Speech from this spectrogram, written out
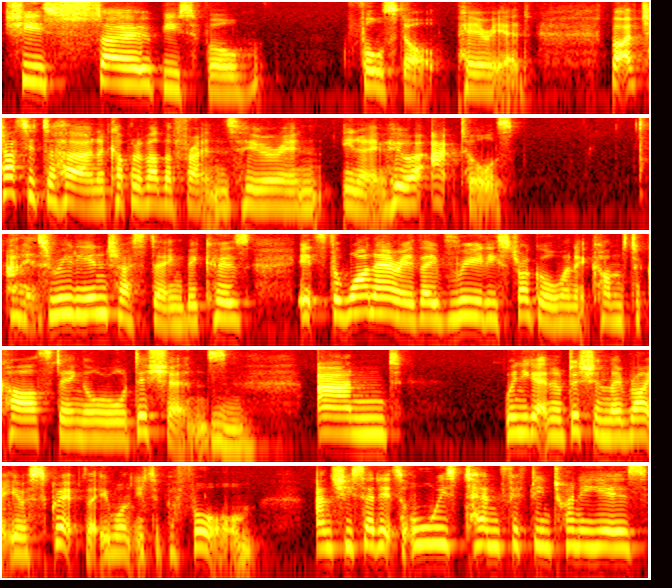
she's so beautiful. Full stop. Period. But I've chatted to her and a couple of other friends who are in, you know, who are actors. And it's really interesting because it's the one area they've really struggle when it comes to casting or auditions. Hmm. And when you get an audition, they write you a script that you want you to perform. And she said it's always 10, 15, 20 years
